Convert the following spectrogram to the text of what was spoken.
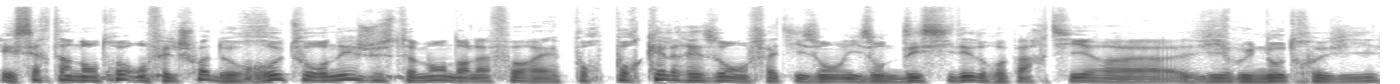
Et certains d'entre eux ont fait le choix de retourner justement dans la forêt. Pour, pour quelles raisons, en fait, ils ont, ils ont décidé de repartir euh, vivre une autre vie?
